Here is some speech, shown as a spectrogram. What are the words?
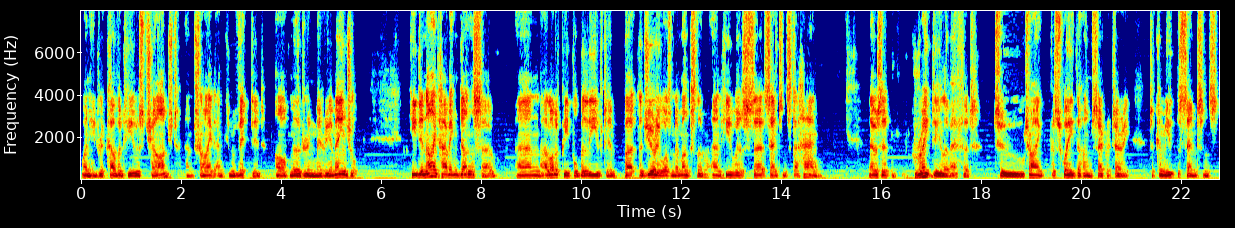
when he'd recovered, he was charged and tried and convicted of murdering Miriam Angel. He denied having done so, and a lot of people believed him, but the jury wasn't amongst them, and he was uh, sentenced to hang. There was a great deal of effort to try and persuade the Home Secretary to commute the sentence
